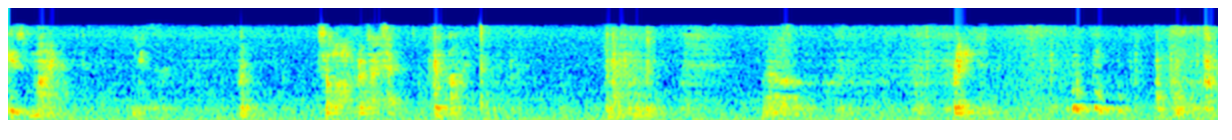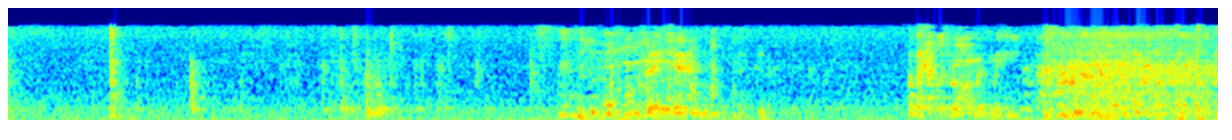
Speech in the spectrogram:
is my night. Yes. So long, Professor. Goodbye. Oh. Frasier. Frasier. What the hell is wrong with me?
